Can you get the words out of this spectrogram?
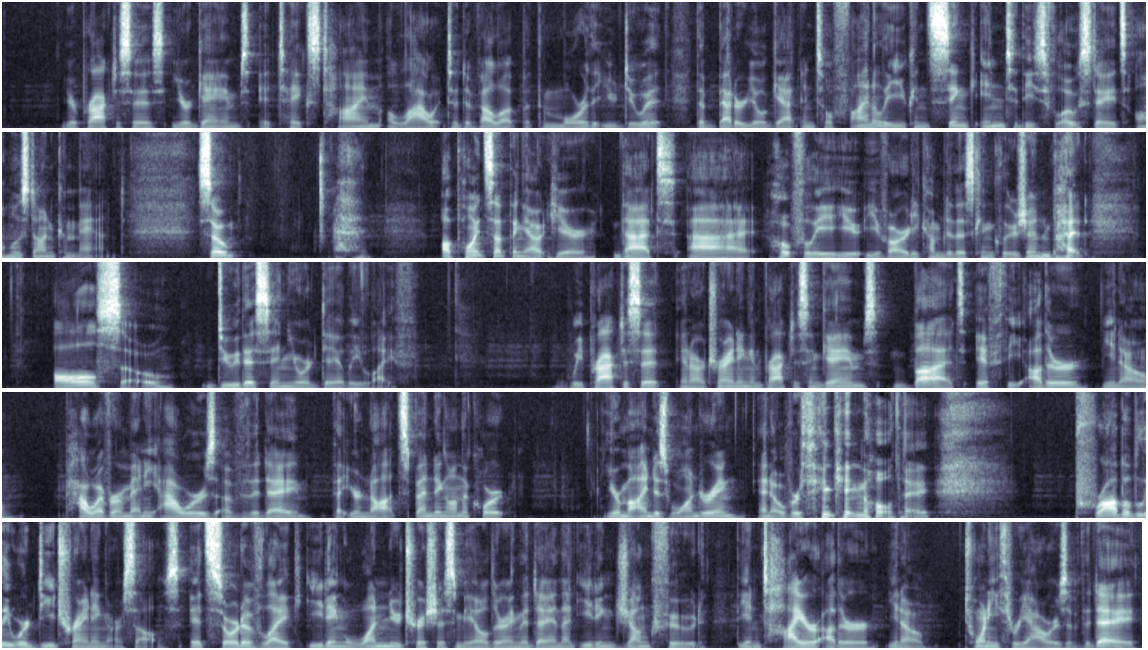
your practices, your games. It takes time, allow it to develop, but the more that you do it, the better you'll get until finally you can sink into these flow states almost on command. So, I'll point something out here that uh, hopefully you, you've already come to this conclusion, but also do this in your daily life. We practice it in our training and practice in games, but if the other, you know, however many hours of the day that you're not spending on the court, your mind is wandering and overthinking the whole day, probably we're detraining ourselves. It's sort of like eating one nutritious meal during the day and then eating junk food the entire other, you know, 23 hours of the day.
